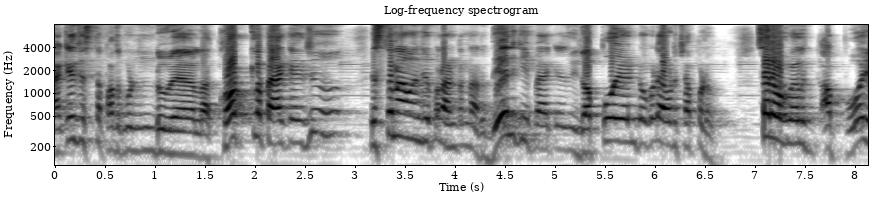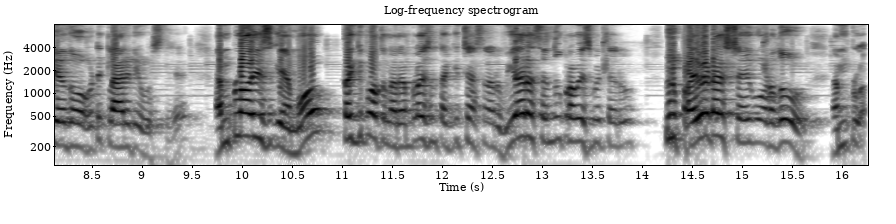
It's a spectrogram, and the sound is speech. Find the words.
ప్యాకేజ్ ఇస్తా పదకొండు వేల కోట్ల ప్యాకేజ్ ఇస్తున్నామని చెప్పని అంటున్నారు. దేనికి ఈ ప్యాకేజ్? ఇది అప్పో ఏంటో కూడా ఎవడు చెప్పడం. సరే ఒకవేళ అప్పో ఏదో ఒకటి క్లారిటీ వస్తే ఎంప్లాయీస్కి ఏమో తగ్గిపోతున్నారు ఎంప్లాయీస్ని తగ్గించేస్తున్నారు. వీఆర్ఎస్ ఎందుకు ప్రవేశపెట్టారు? మీరు ప్రైవేటైజ్ చేయకూడదు. ఎంప్లా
